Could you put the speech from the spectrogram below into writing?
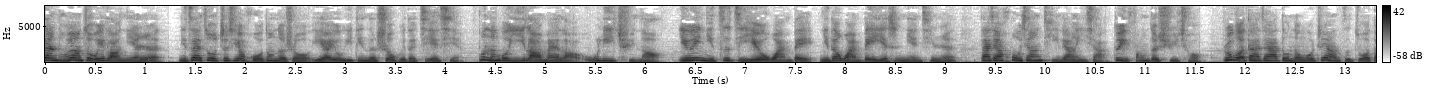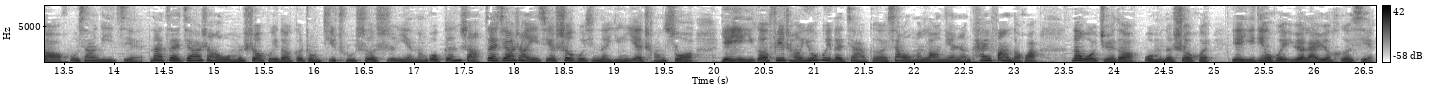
但同样，作为老年人，你在做这些活动的时候，也要有一定的社会的界限，不能够倚老卖老、无理取闹。因为你自己也有晚辈，你的晚辈也是年轻人，大家互相体谅一下对方的需求。如果大家都能够这样子做到互相理解，那再加上我们社会的各种基础设施也能够跟上，再加上一些社会性的营业场所也以一个非常优惠的价格向我们老年人开放的话，那我觉得我们的社会也一定会越来越和谐，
